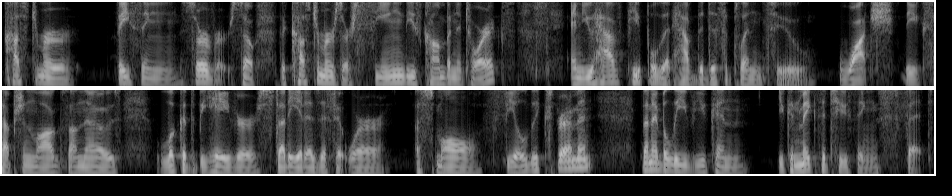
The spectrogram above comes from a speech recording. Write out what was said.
customer facing servers, so the customers are seeing these combinatorics, and you have people that have the discipline to watch the exception logs on those, look at the behavior, study it as if it were a small field experiment, then I believe you can you can make the two things fit.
